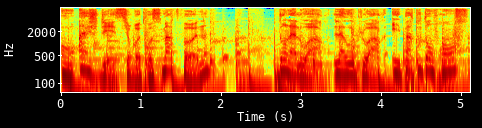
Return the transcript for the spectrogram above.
en HD sur votre smartphone, dans la Loire, la Haute-Loire et partout en France,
